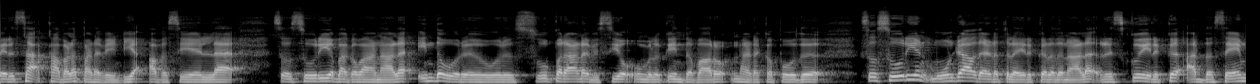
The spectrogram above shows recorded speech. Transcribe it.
பெருசாக கவலைப்பட வேண்டிய அவசியம் இல்லை. ஸோ சூரிய பகவானால் இந்த ஒரு ஒரு சூப்பரான விஷயம் உங்களுக்கு இந்த வாரம் நடக்க போகுது. ஸோ சூரியன் மூன்றாவது இடத்துல இருக்கிறதுனால ரிஸ்க்கும் இருக்குது அட் த சேம்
